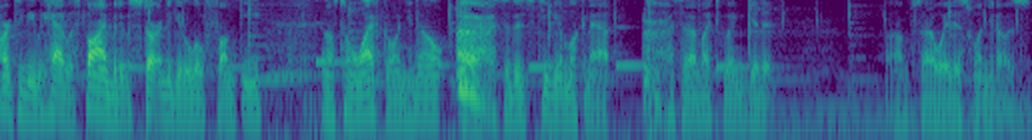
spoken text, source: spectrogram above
Our TV we had was fine, but it was starting to get a little funky. And I was telling my wife, going, you know, I said, it's TV I'm looking at. I said, I'd like to go and get it. Um, so that way, this one, you know, is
